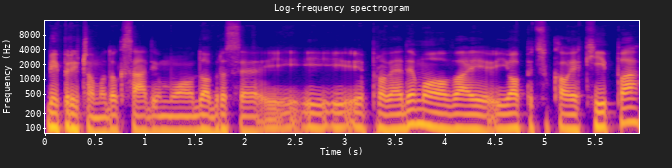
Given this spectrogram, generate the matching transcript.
mi pričamo dok sadimo, dobro se i, i, i provedemo ovaj, i opet su kao ekipa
